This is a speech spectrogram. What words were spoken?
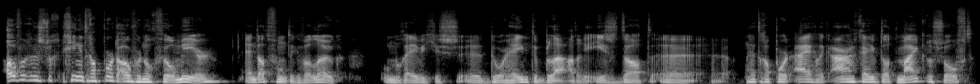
Overigens ging het rapport over nog veel meer. En dat vond ik wel leuk om nog eventjes uh, doorheen te bladeren. Is dat uh, het rapport eigenlijk aangeeft dat Microsoft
